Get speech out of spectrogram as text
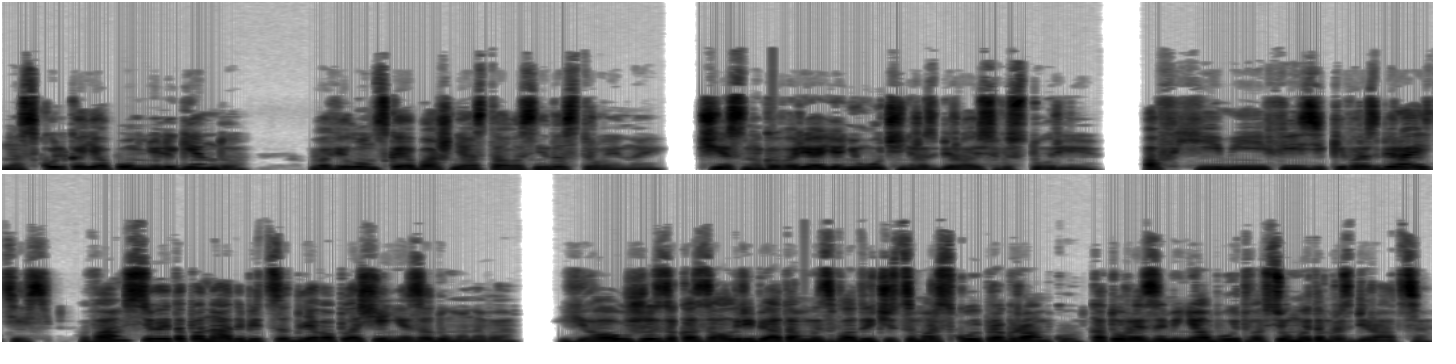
Насколько я помню легенду, Вавилонская башня осталась недостроенной. Честно говоря, я не очень разбираюсь в истории. А в химии и физике вы разбираетесь? Вам все это понадобится для воплощения задуманного. Я уже заказал ребятам из владычицы морской программку, которая за меня будет во всем этом разбираться.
